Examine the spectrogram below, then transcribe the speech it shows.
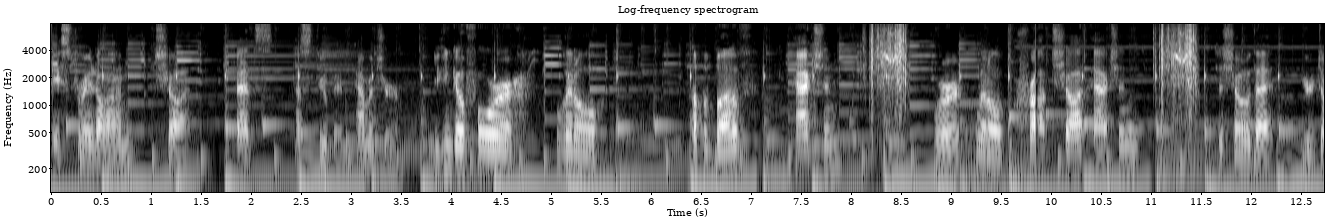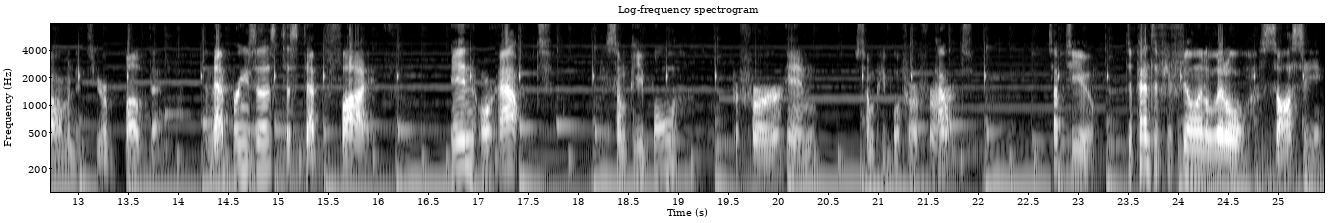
a straight on shot. That's a stupid, amateur. You can go for a little up above action or a little crotch shot action to show that you're dominant, you're above them. And that brings us to step five in or out. Some people prefer in, some people prefer out. It's up to you. Depends if you're feeling a little saucy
